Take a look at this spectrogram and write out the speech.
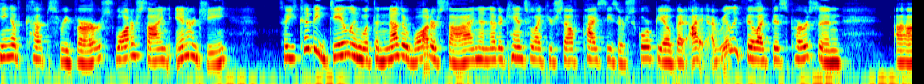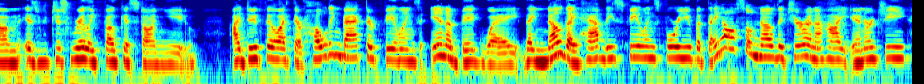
King of Cups reversed, water sign energy. So you could be dealing with another water sign, another Cancer like yourself, Pisces or Scorpio, but I, I really feel like this person um, is just really focused on you. I do feel like they're holding back their feelings in a big way. They know they have these feelings for you, but they also know that you're in a high energy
